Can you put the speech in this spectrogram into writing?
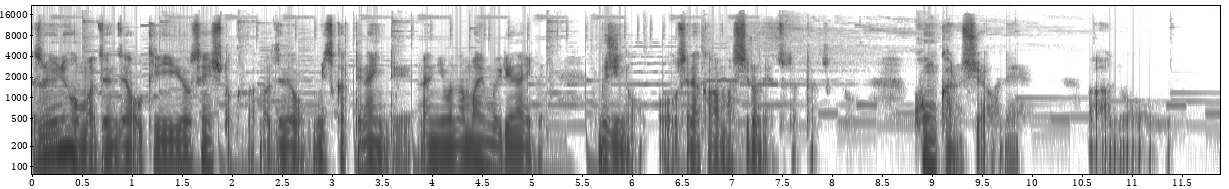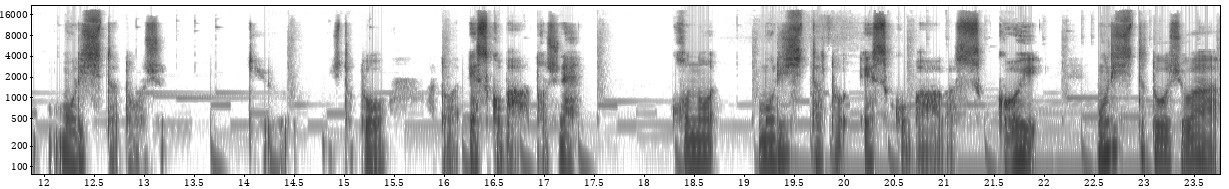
でそのユニフォームは全然お気に入りの選手とかが、まあ、全然見つかってないんで、何にも名前も入れないで、無地の背中は真っ白のやつだったんですけど、今回の試合はね、あの、森下投手っていう人と、あとはエスコバー投手ね。この森下とエスコバーがすごい、森下投手は、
